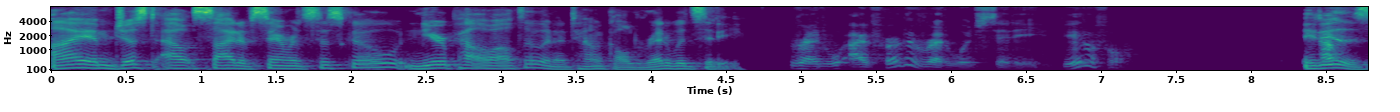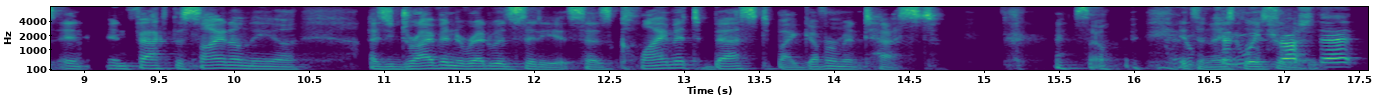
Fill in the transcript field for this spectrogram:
I am just outside of San Francisco, near Palo Alto, in a town called Redwood City. Red, I've heard of Redwood City. Beautiful. It How- is. In, in fact, the sign on the, uh, as you drive into Redwood City, it says climate best by government test. so can, it's a nice can place. Can we trust that?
